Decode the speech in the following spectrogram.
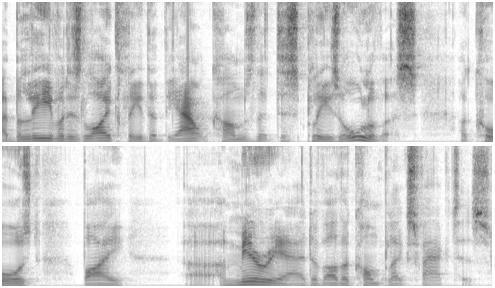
I believe it is likely that the outcomes that displease all of us are caused by uh, a myriad of other complex factors.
